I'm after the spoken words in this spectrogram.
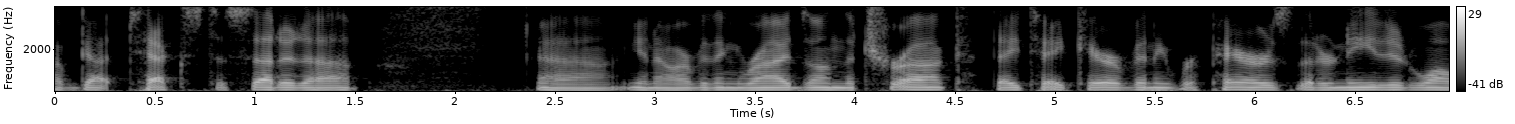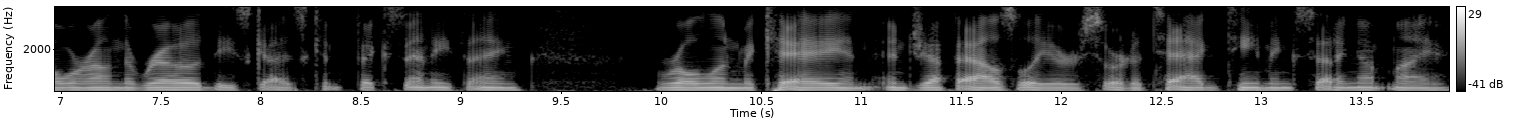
I've got techs to set it up. Uh, you know, everything rides on the truck. They take care of any repairs that are needed while we're on the road. These guys can fix anything. Roland McKay and, and Jeff Owsley are sort of tag teaming, setting up my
